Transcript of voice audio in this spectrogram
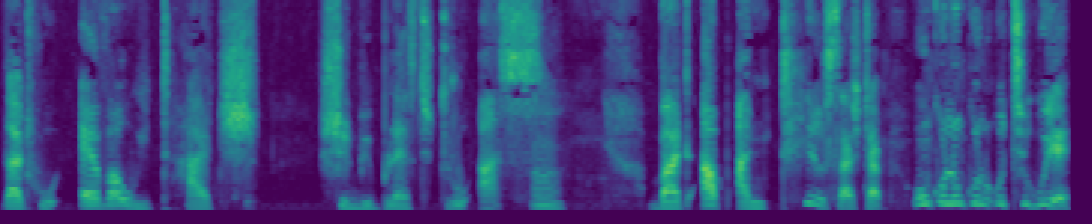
That whoever we touch should be blessed through us. Mm. But up until such time, uNkulunkulu uthi kuye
